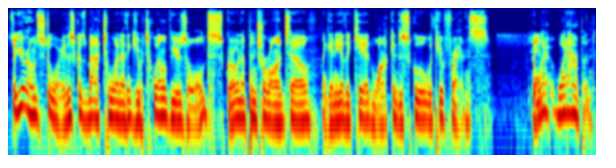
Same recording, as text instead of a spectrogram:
So your own story. This goes back to when I think you were 12 years old, growing up in Toronto, like any other kid, walking to school with your friends. Yes. What what happened?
